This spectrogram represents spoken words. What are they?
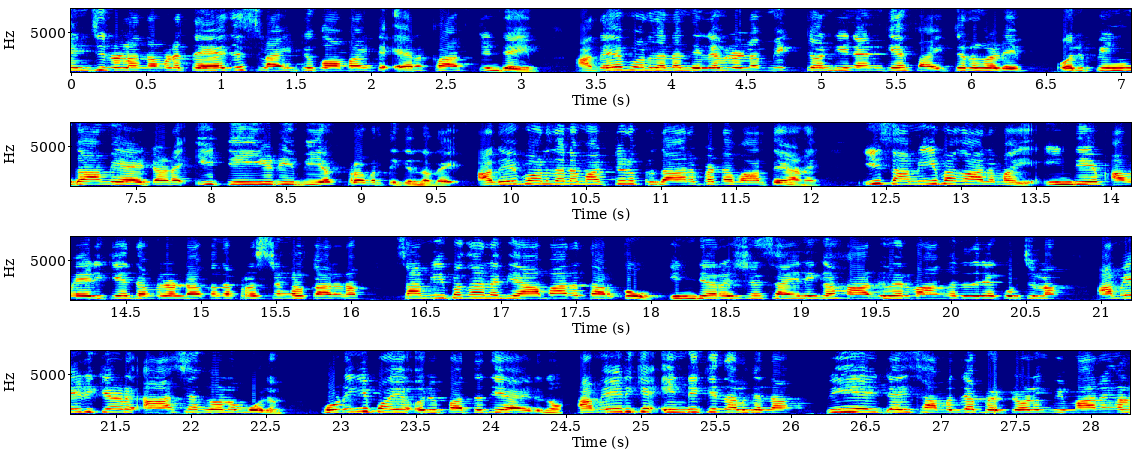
എഞ്ചിനുള്ള നമ്മുടെ തേജസ് ലൈറ്റ് കോമ്പാക്ട് എയർക്രാഫ്റ്റിന്റെയും അതേപോലെ തന്നെ നിലവിലുള്ള മിഗ് ട്വന്റി നയൻ കെ ഫൈറ്ററുകളുടെയും ഒരു പിൻഗാമിയായിട്ടാണ് ഈ T E D B F പ്രവർത്തിക്കുന്നത്. അതേപോലെ തന്നെ മറ്റൊരു പ്രധാനപ്പെട്ട വാർത്തയാണ് ഈ സമീപകാലമായി ഇന്ത്യയും അമേരിക്കയും തമ്മിലുണ്ടാക്കുന്ന പ്രശ്നങ്ങൾ കാരണം സമീപകാല വ്യാപാര തർക്കവും ഇന്ത്യ റഷ്യ സൈനിക ഹാർഡ്വെയർ വാങ്ങുന്നതിനെ കുറിച്ചുള്ള അമേരിക്കയുടെ ആശങ്കകളും മൂലം മുടങ്ങിപ്പോയ ഒരു പദ്ധതിയായിരുന്നു. അമേരിക്ക ഇന്ത്യയ്ക്ക് നൽകുന്ന എയ്റ്റ് ഐ സമുദ്ര പെട്രോളിംഗ് വിമാനങ്ങൾ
